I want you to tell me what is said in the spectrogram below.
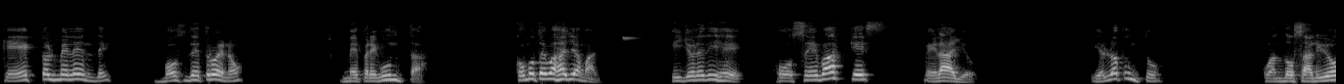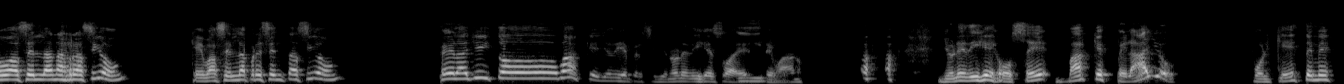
que Héctor Meléndez, voz de trueno, me pregunta, ¿cómo te vas a llamar? Y yo le dije, José Vázquez Pelayo. Y él lo apuntó. Cuando salió a hacer la narración, que va a ser la presentación, Pelayito Vázquez. Yo dije, pero si yo no le dije eso a este, mano. Yo le dije José Vázquez Pelayo, porque este me,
